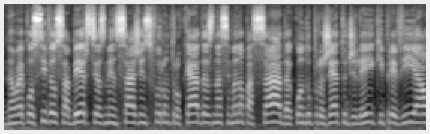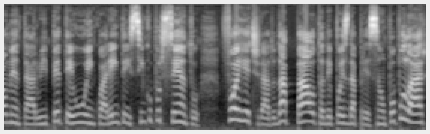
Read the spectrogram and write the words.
Não é possível saber se as mensagens foram trocadas na semana passada, quando o projeto de lei que previa aumentar o IPTU em 45% foi retirado da pauta depois da pressão popular,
